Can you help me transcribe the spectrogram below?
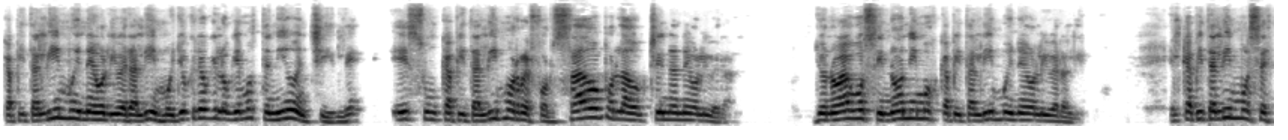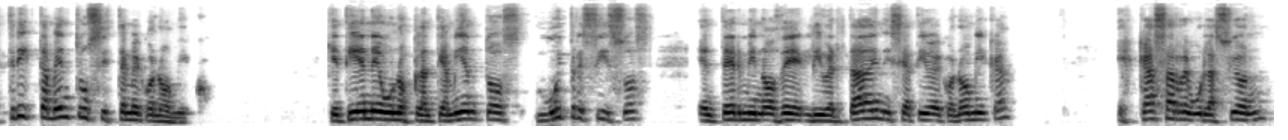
capitalismo y neoliberalismo. Yo creo que lo que hemos tenido en Chile es un capitalismo reforzado por la doctrina neoliberal. Yo no hago sinónimos capitalismo y neoliberalismo. El capitalismo es estrictamente un sistema económico que tiene unos planteamientos muy precisos en términos de libertad de iniciativa económica, escasa regulación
